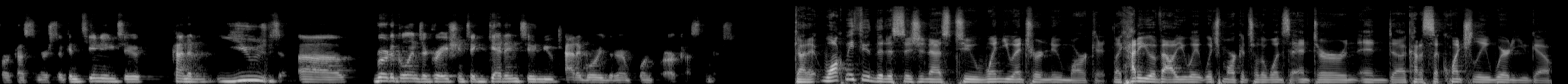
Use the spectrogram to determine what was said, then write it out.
for customers. So continuing to kind of use uh, vertical integration to get into new categories that are important for our customers. Got it. Walk me through the decision as to when you enter a new market. Like, how do you evaluate which markets are the ones to enter, and, and uh, kind of sequentially, where do you go?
